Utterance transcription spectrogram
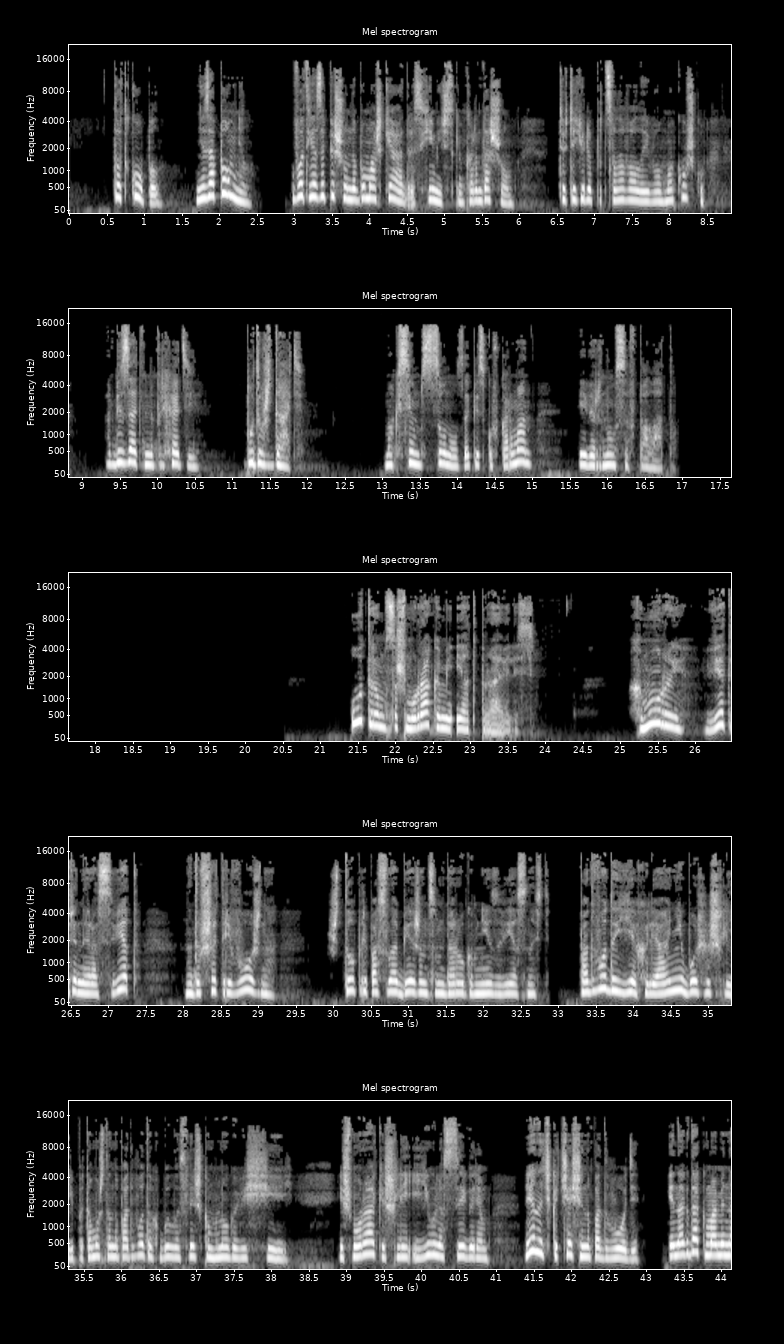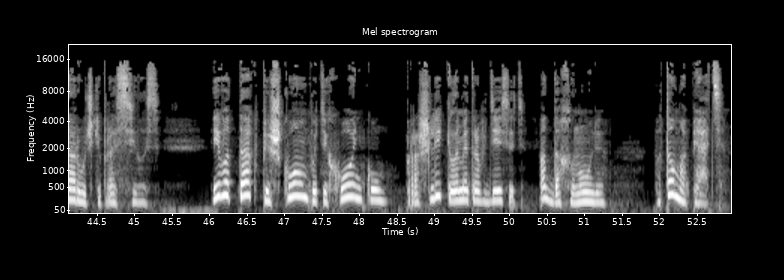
Тот купол. Не запомнил? Вот я запишу на бумажке адрес химическим карандашом. Тетя Юля поцеловала его в макушку. Обязательно приходи. Буду ждать. Максим сунул записку в карман и вернулся в палату. Утром со шмураками и отправились. Хмурый, ветреный рассвет, на душе тревожно, что припасла беженцам дорога в неизвестность? Подводы ехали, а они больше шли, потому что на подводах было слишком много вещей. И шмураки шли, и Юля с Игорем. Леночка чаще на подводе. Иногда к маме на ручке просилась. И вот так пешком, потихоньку, прошли километров десять отдохнули. Потом опять.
